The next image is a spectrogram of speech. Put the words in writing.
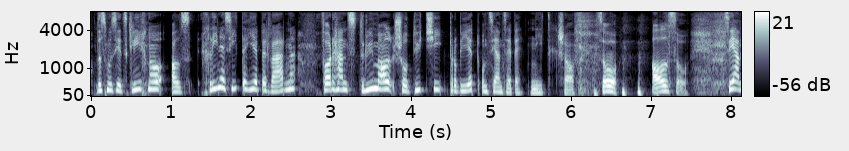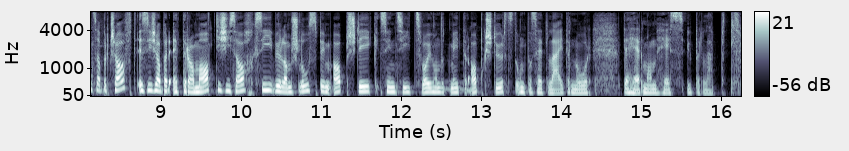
Und das muss ich jetzt gleich noch als kleine Seite hier erwähnen. Vorher haben es dreimal schon Deutsche probiert und sie haben es eben nicht geschafft. So, also. Sie haben es aber geschafft. Es ist aber eine dramatische Sache gewesen, weil am Schluss beim Abstieg sind sie 200 Meter abgestürzt und das hat leider nur der Hermann Hess überlebt.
